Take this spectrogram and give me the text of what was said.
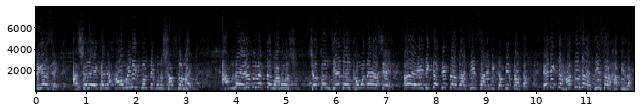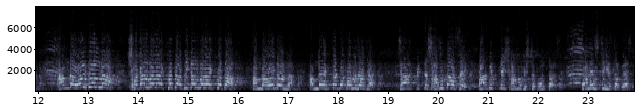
ঠিক আছে? আসলে এখানে আওয়ামী লীগ বলতে কোনো শব্দ নাই। আমরা এরকম একটা মানুষ যখন যে দল ক্ষমতায় আসে "এই, দিকটা যায় জি স্যার এই দিকটা পিঁপড়া যায় এই দিকটা হাতি যায় জি স্যার হাতি যায় আমরা ওই দল না সকালবেলা এক কথা বিকালবেলা এক কথা। আমরা ওই দল না। আমরা একটা কথা বোঝা যায়। যার ভিত্তে সাধুতা আছে, তার ভিত্তে সর্বোকৃষ্ট পন্থা আছে। Honesty is the best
